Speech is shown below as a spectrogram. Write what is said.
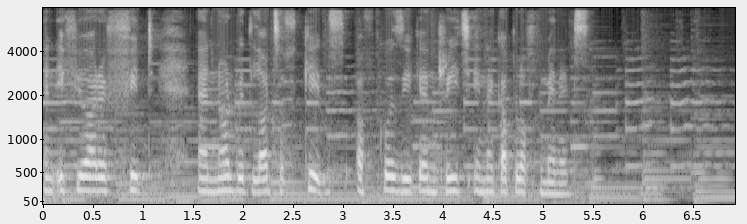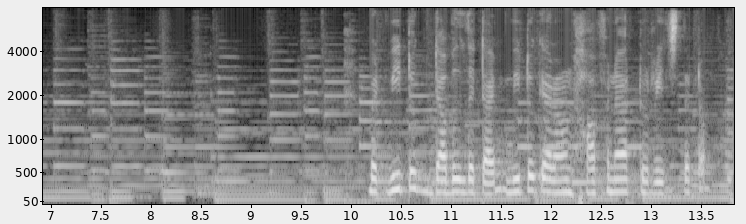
and if you are a fit and not with lots of kids, of course you can reach in a couple of minutes. But we took double the time, we took around half an hour to reach the top.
